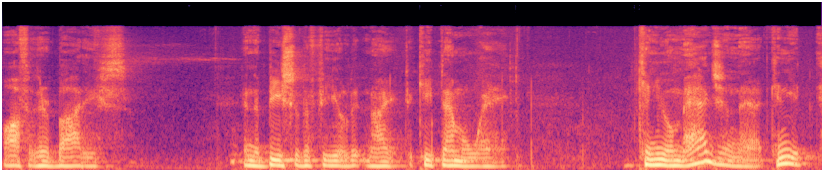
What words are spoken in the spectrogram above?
off of their bodies and the beasts of the field at night to keep them away. Can you imagine that? Can you?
